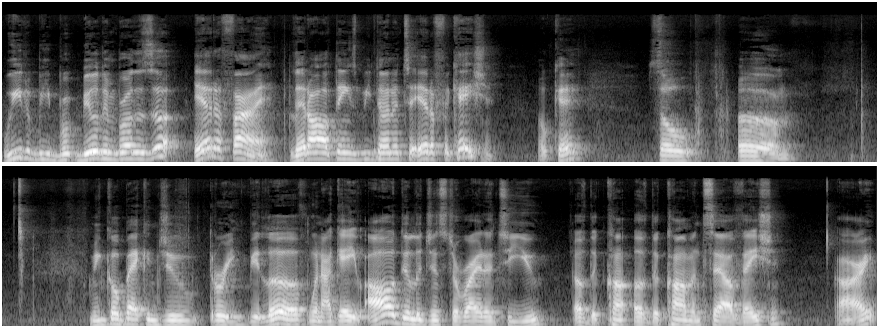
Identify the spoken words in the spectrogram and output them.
We to be building brothers up, edifying. Let all things be done into edification. Okay? So, um, we go back in Jude 3. Beloved, when I gave all diligence to write unto you of the of the common salvation. All right?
